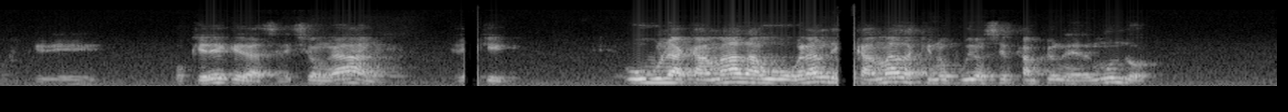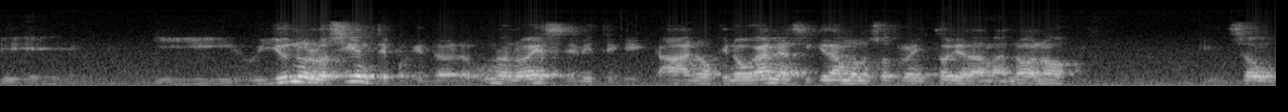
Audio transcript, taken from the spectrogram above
Porque vos querés que la selección gane, que hubo una camada, hubo grandes camadas que no pudieron ser campeones del mundo, eh, y, y, uno lo siente, porque uno no es, ¿viste? Que, ah, no, que no gane, así quedamos nosotros en la historia nada más, no, no. Son,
